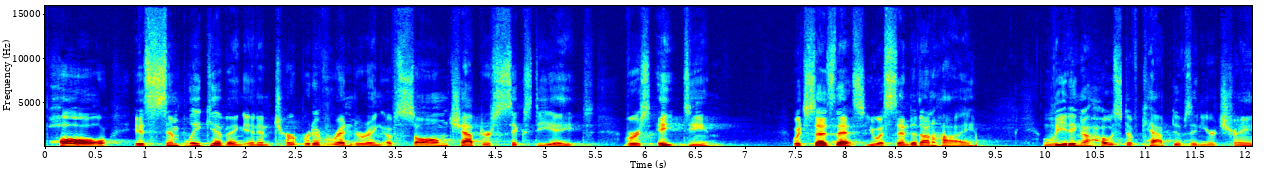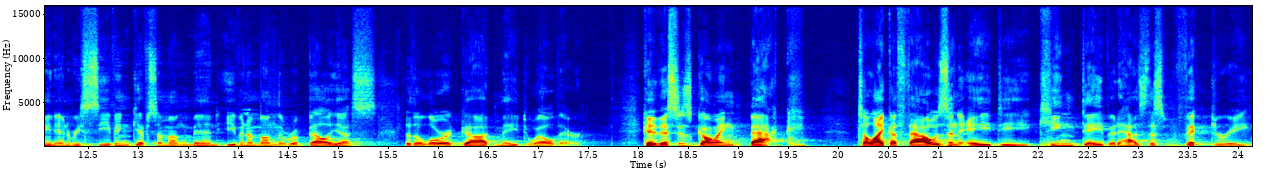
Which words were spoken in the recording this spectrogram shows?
Paul is simply giving an interpretive rendering of Psalm chapter 68, verse 18 which says this You ascended on high, leading a host of captives in your train, and receiving gifts among men, even among the rebellious, that the Lord God may dwell there. Okay, this is going back to like a 1000 AD. King David has this victory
